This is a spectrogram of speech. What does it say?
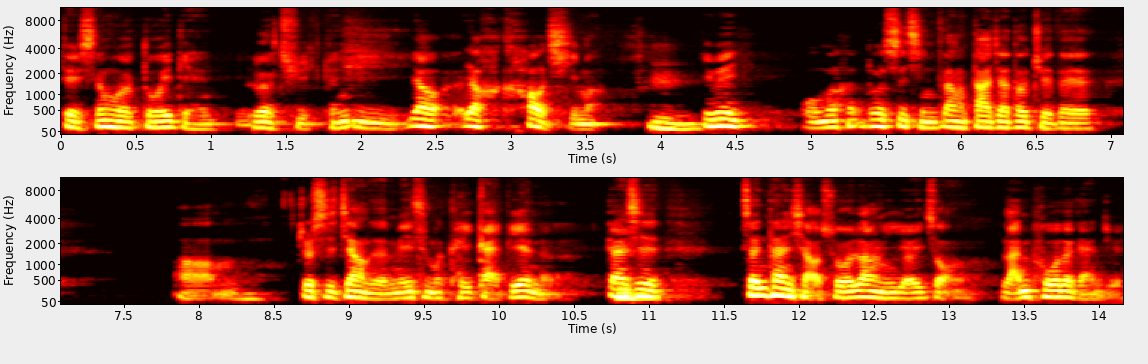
对生活多一点乐趣跟意义，要要好奇嘛。嗯，因为我们很多事情让大家都觉得，啊、就是这样的，没什么可以改变的。但是侦探小说让你有一种蓝坡的感觉，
